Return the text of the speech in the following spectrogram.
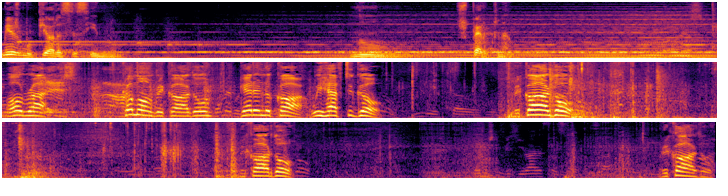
Mesmo o pior assassino. Não. Espero que não. All right. Come on, Ricardo. Get in the car. We have to go. Ricardo. Ricardo. Ricardo.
